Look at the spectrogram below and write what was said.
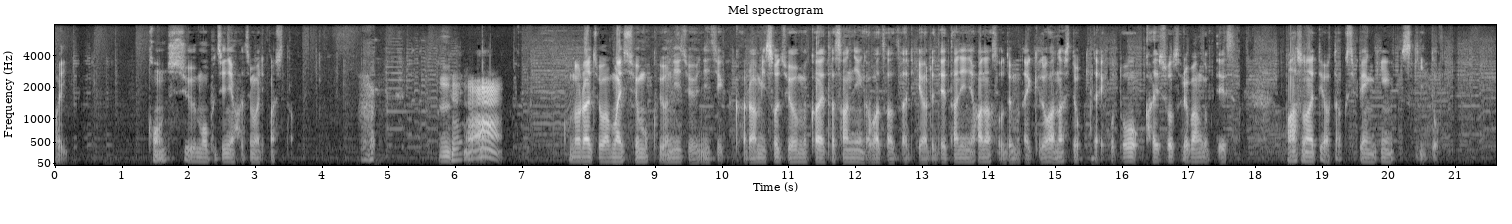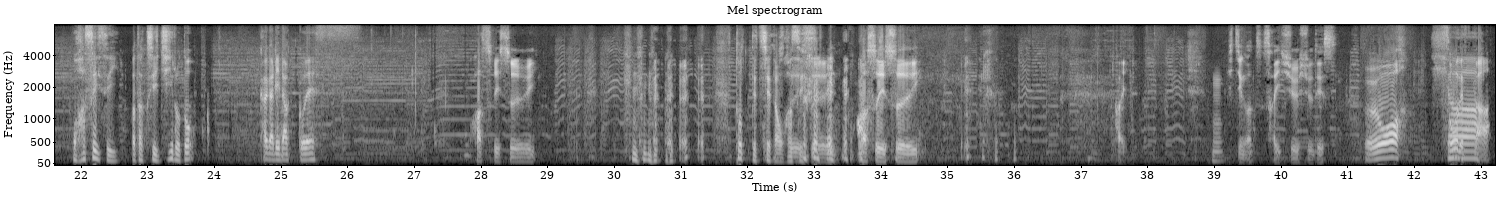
はい。今週も無事に始まりました。うん。このラジオは毎週木曜22時からみそじを迎えた3人がわざわざリアルで他人に話そうでもないけど話しておきたいことを解消する番組です。パーソナリティは私ペンギンスキーとおはすいすい、私、一ヒロと、かがりラッコです。はすいすい。とってつけたおはすいすい。い。はすいすい。はい。うん7月最終週です。うおそうですか。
